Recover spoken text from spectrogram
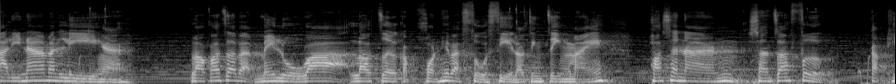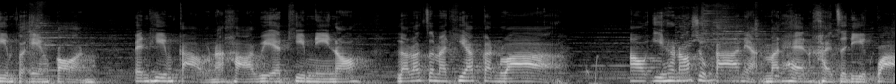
อารีนามันลีไงเราก็จะแบบไม่รู้ว่าเราเจอกับคนที่แบบสูสีเราจริงๆไหม เพราะฉะนั้นฉันจะฝึกกับทีมตัวเองก่อน เป็นทีมเก่านะคะ vs ทีมนี้เนาะแล้วเราจะมาเทียบกันว่า เอา Eternal s u g a เนี่ย มาแทนใครจะดีกว่า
